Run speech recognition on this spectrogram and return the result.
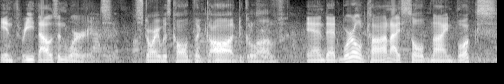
in 3,000 words. The story was called The God Glove. And at Worldcon, I sold nine books.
